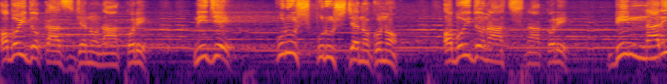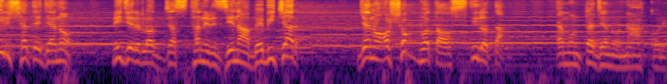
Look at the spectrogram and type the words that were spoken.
অবৈধ কাজ যেন না করে। নিজে পুরুষ পুরুষ যেন কোনো অবৈধ নাচ না করে। বিন নারীর সাথে যেন নিজের লজ্জাস্থানের জেনা বেবিচার যেন অসভ্যতা অস্থিরতা এমনটা যেন না করে।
